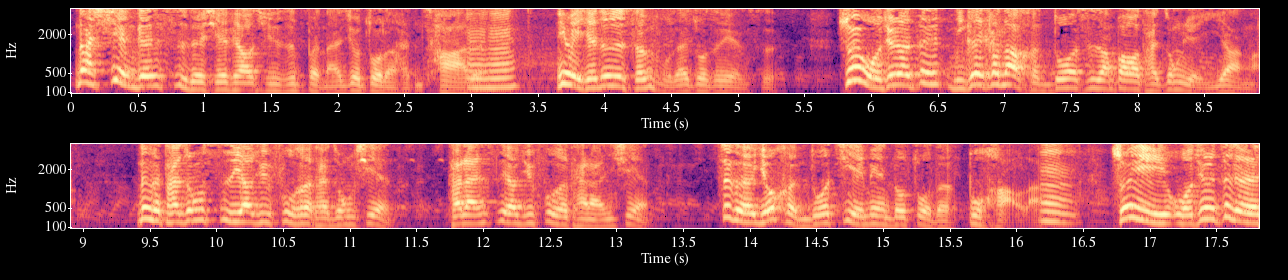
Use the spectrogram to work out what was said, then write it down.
那县跟市的协调其实本来就做得很差的，因为以前都是省府在做这件事，所以我觉得这你可以看到很多，事实上包括台中也一样啊，那个台中市要去附和台中县，台南市要去附和台南县，这个有很多界面都做得不好了，嗯，所以我觉得这个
